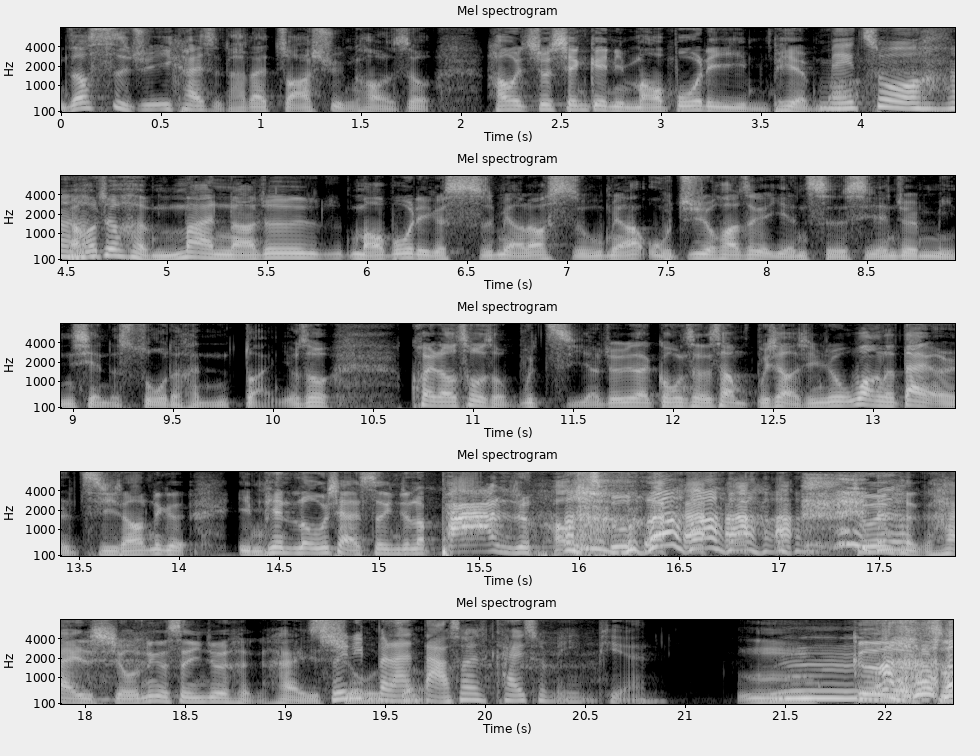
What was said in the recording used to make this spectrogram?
你知道四 G 一开始它在抓讯号的时候，它会就先给你毛玻璃影片，没错，然后就很慢呐，就是毛玻璃一个十秒到十五秒。五 G 的话，这个延迟的时间就会明显的缩的很短，有时候快到措手不及啊，就是在公车上不小心就忘了戴耳机，然后那个影片搂下来，声音就啪就跑出来，就会很害羞，那个声音就会很害羞。所以你本来打算开什么影片？嗯，各种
